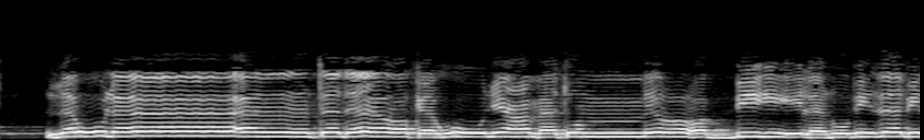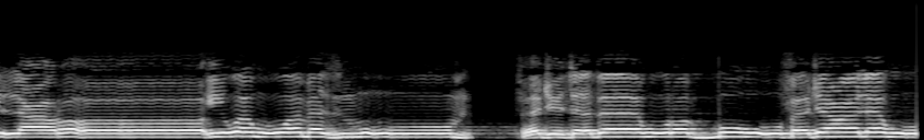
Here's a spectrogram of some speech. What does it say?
لَوْلَا أَن تَدَارَكَهُ نِعْمَةٌ مِّن رَّبِّهِ لَنُبِذَ بِالْعَرَاءِ وَهُوَ مَذْمُومٌ. فَاجْتَبَاهُ رَبُّهُ فَجَعَلَهُ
